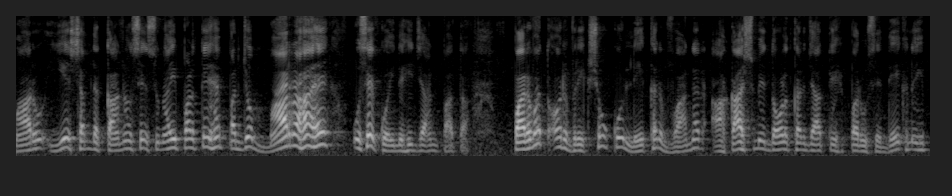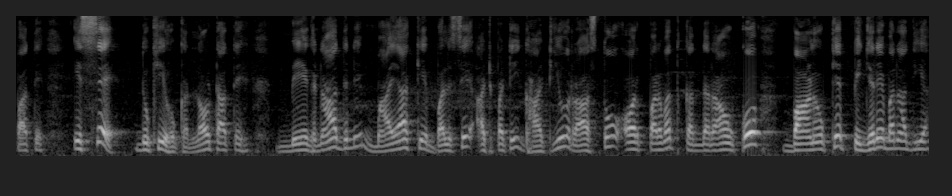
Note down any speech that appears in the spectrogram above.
मारो, ये शब्द कानों से सुनाई पड़ते हैं, पर जो मार रहा है, उसे कोई नहीं जान पाता। पर्वत और वृक्षों को लेकर वानर आकाश में दौड़ कर जाते हैं, पर उसे देख नहीं पाते। इससे दुखी होकर लौट आते हैं। मेघनाद ने माया के बल से अटपटी घाटियों, रास्तों और पर्वत कंदराओं को बाणों के पिंजरे बना दिया।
